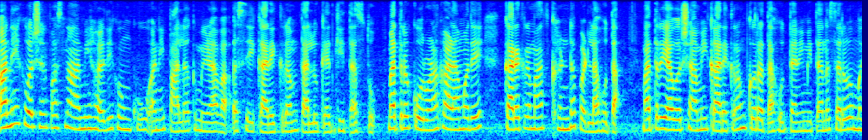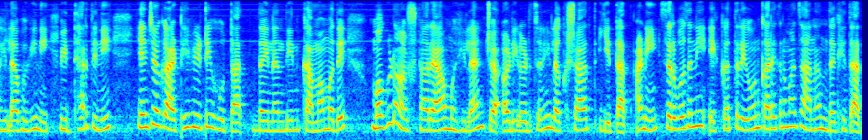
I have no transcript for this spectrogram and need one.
अनेक वर्षांपासून आम्ही हळदी कुंकू आणि पालक मिळावा असे कार्यक्रम तालुक्यात घेत असतो. मात्र कोरोना काळामध्ये कार्यक्रमात खंड पडला होता. मात्र यावर्षी आम्ही कार्यक्रम करत आहोत. त्यानिमित्तानं सर्व महिला भगिनी विद्यार्थिनी यांच्या गाठीभेटी होतात. दैनंदिन कामामध्ये मग्न असणाऱ्या महिलांच्या अडीअडचणी लक्षात येतात आणि सर्वजणी एकत्र येऊन कार्यक्रमाचा आनंद घेतात.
